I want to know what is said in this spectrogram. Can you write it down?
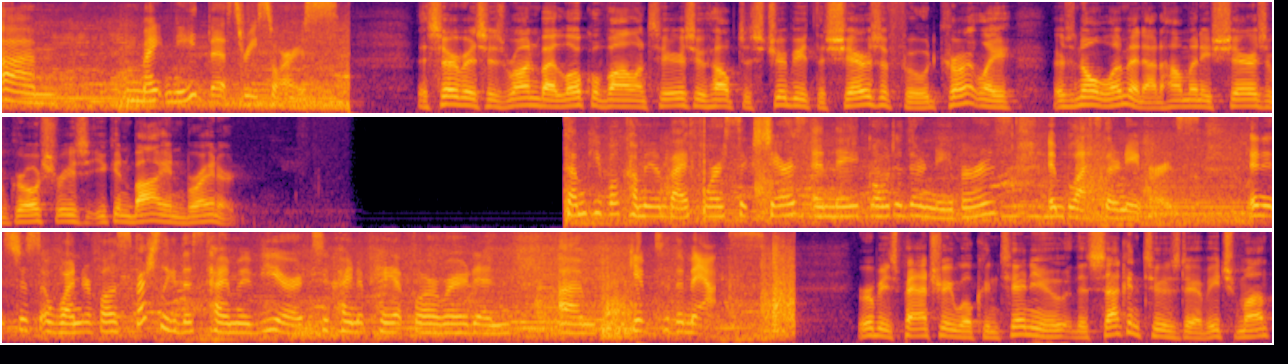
um, might need this resource. The service is run by local volunteers who help distribute the shares of food. Currently, there's no limit on how many shares of groceries you can buy in Brainerd. Some people come in buy four or six shares and they go to their neighbors and bless their neighbors. And it's just a wonderful, especially this time of year, to kind of pay it forward and um, give to the max. Ruby's Pantry will continue the second Tuesday of each month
